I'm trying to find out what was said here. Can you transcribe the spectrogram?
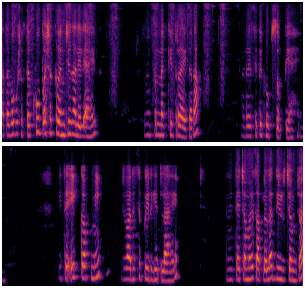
आता बघू शकता खूप अशा क्रंची झालेल्या आहेत. तुम्ही पण नक्की ट्राय करा. रेसिपी खूप सोपी आहे. इथे एक कप मी ज्वारीचं पीठ घेतलं आहे. आणि त्याच्यामध्येच आपल्याला दीड चमचा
